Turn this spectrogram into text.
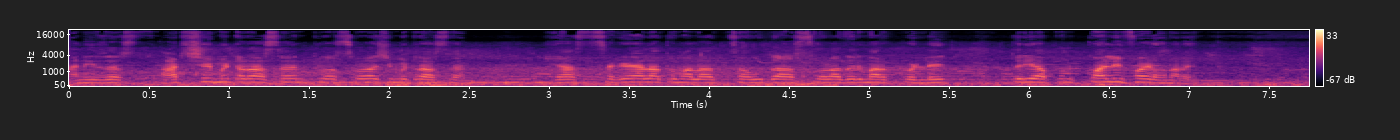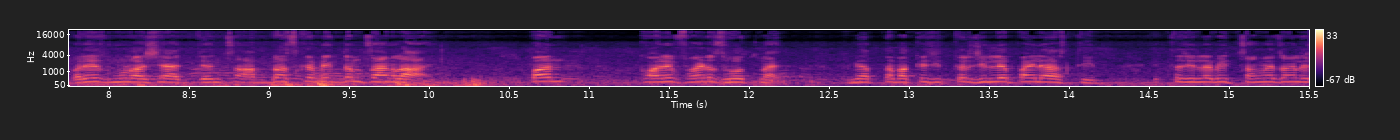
आणि जर आठशे मीटर असेल किंवा सोळाशे मीटर असेल ह्या सगळ्याला तुम्हाला चौदा सोळा जरी मार्क पडले तरी आपण क्वालिफाईड होणार आहे बरेच मुलं असे आहेत ज्यांचा अभ्यासक्रम एकदम चांगला आहे पण क्वालिफाईडच होत नाहीत. तुम्ही आत्ता बाकीचे इतर जिल्हे पाहिले असतील इतर जिल्ह्यात चांगले चांगले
